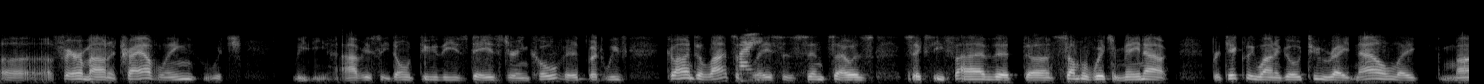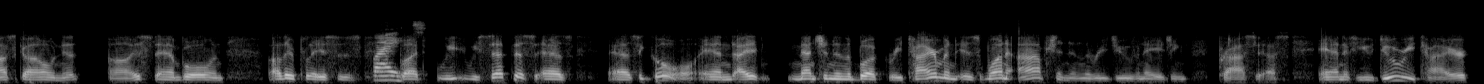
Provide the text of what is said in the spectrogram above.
a fair amount of traveling, which we obviously don't do these days during COVID, but we've gone to lots of places since I was 65 that uh, some of which I may not particularly want to go to right now, like Moscow and uh, Istanbul and other places. Right. But we, we set this as as a goal, and I mentioned in the book, retirement is one option in the rejuvenaging process. And if you do retire,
